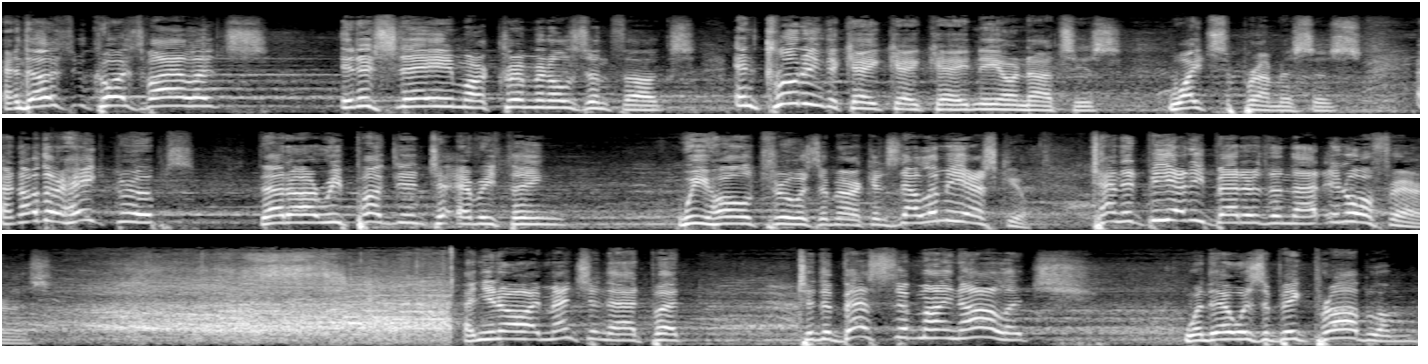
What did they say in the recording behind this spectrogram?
And those who cause violence in its name are criminals and thugs, including the KKK, neo Nazis, white supremacists, and other hate groups that are repugnant to everything we hold true as Americans. Now, let me ask you can it be any better than that, in all fairness? And you know, I mentioned that, but to the best of my knowledge, when there was a big problem,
